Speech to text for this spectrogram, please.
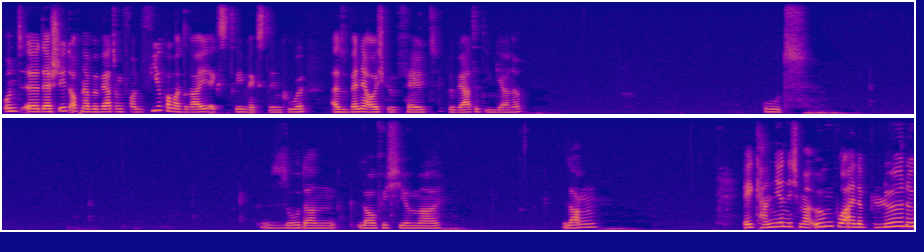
Und äh, der steht auf einer Bewertung von 4,3. Extrem, extrem cool. Also wenn er euch gefällt, bewertet ihn gerne. Gut. So, dann laufe ich hier mal lang. Ey, kann hier nicht mal irgendwo eine blöde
